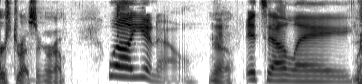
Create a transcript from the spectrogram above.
Maher's dressing room. well, you know, Yeah. it's L.A.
